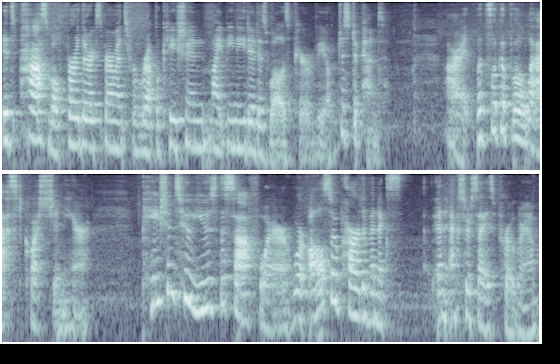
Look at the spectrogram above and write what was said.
it's possible further experiments for replication might be needed as well as peer review, just depends. All right, let's look at the last question here. Patients who use the software were also part of an, ex an exercise program,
